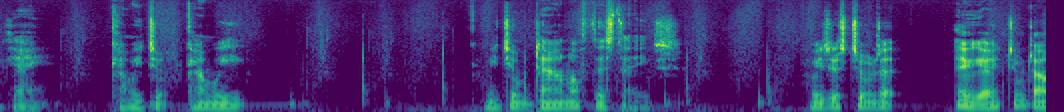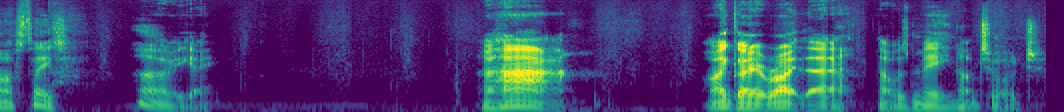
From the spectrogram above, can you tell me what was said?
Okay. Can we jump can we can we jump down off the stage? Can we just jump da- there we go, jump down off stage. Oh there we go. Aha! I got it right there. That was me, not George.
